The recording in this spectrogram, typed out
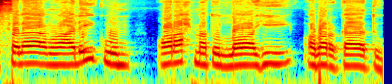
আসসালামু আলাইকুম ওরহমতুল্লাহি ওবরকাতু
